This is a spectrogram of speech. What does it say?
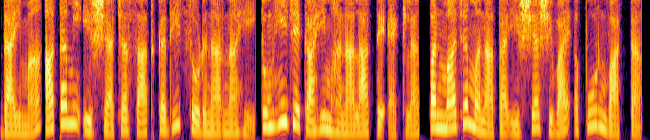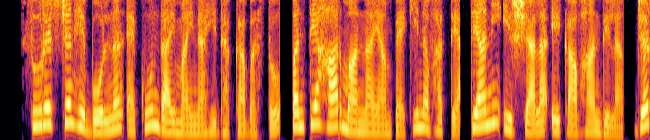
दाईमा, आता मी ईर्ष्याच्या साथ कधीच सोडणार नाही. तुम्ही जे काही म्हणालात ते ऐकलं, पण माझ्या मनाता ईर्ष्याशिवाय अपूर्ण वाटतं सूरजचन हे बोलणं ऐकून दाई माईनाही धक्का बसतो, पण त्या हार माननायांपैकी नव्हत्या. त्यांनी ईर्ष्याला एक आव्हान दिलं. जर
